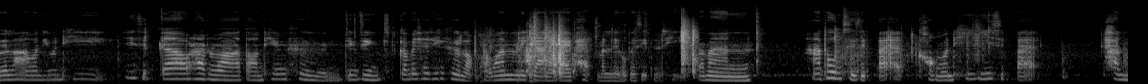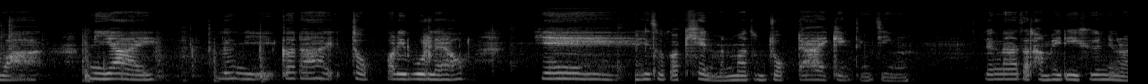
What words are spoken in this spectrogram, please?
เวลาวันนี้วันที่ 29 ธันวาตอนเที่ยงคืน จริงๆ ก็ไม่ใช่เที่ยงคืนหรอก เพราะว่านาฬิกาใน iPad มันเร็วไป 10 นาที ประมาณ5ทุ่ม48 ของวันที่ 28 ธันวานิยาย เรื่องนี้ก็ได้จบบริบูรณ์แล้ว เย้ในที่สุดก็เข็นมันมาจนจบได้เก่งจริง ๆ เรื่องหน้าจะทำให้ดีขึ้นอย่างไร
